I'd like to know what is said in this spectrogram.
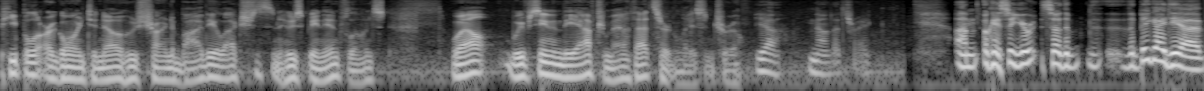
people are going to know who's trying to buy the elections and who's being influenced. Well, we've seen in the aftermath that certainly isn't true. Yeah, no, that's right. Um, okay, so you're so the the big idea.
